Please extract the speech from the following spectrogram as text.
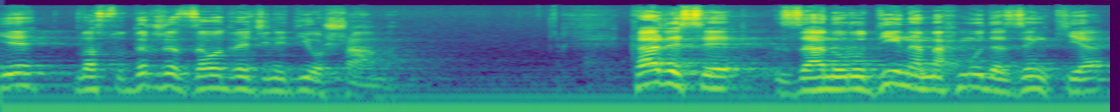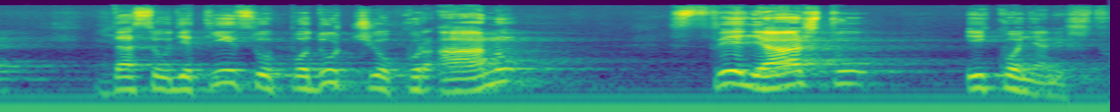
je vlastodržac za određeni dio Šama. Kaže se za Nurudina Mahmuda Zenkija da se u djetinstvu podučio Kur'anu, streljaštvu i konjaništvu.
